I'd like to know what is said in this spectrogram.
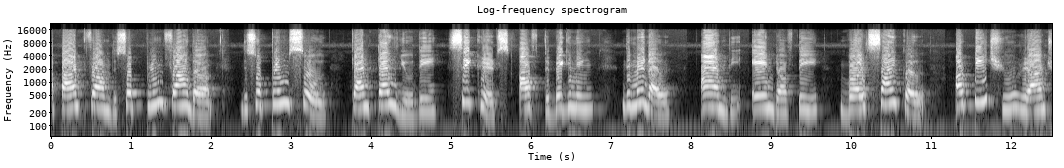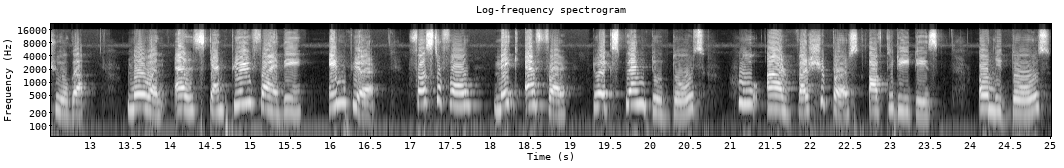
apart from the Supreme Father, the Supreme Soul, can tell you the secrets of the beginning, the middle, and the end of the world cycle or teach you Raj Yoga. No one else can purify the impure. First of all, make effort to explain to those who are worshippers of the deities. Only those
